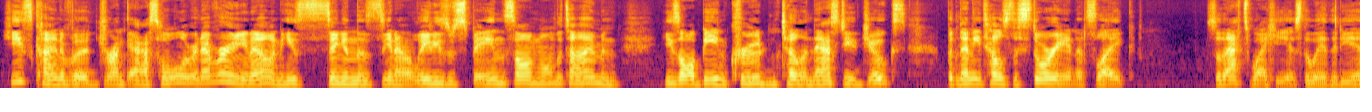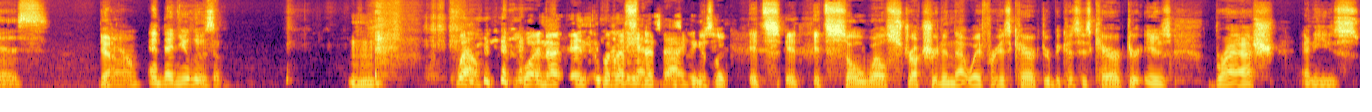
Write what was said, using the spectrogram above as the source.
he's kind of a drunk asshole or whatever, you know, and he's singing this, you know, Ladies of Spain song all the time and he's all being crude and telling nasty jokes, but then he tells the story and it's like, so that's why he is the way that he is. Yeah. You know? And then you lose him. Mm-hmm. well, yeah. well, and that, and but that's that's the thing is like it's it it's so well structured in that way for his character because his character is brash and he's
